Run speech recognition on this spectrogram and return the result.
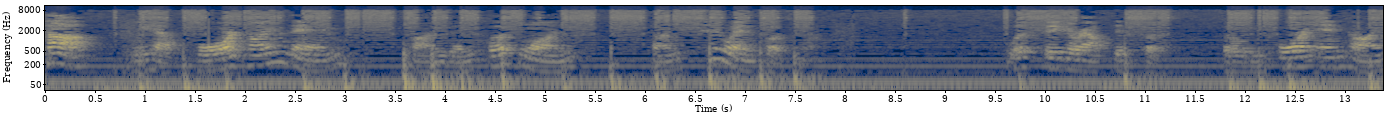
top, we have 4 times n times n plus 1 times 2n plus 1. Let's figure out this first. So it'll be 4n times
